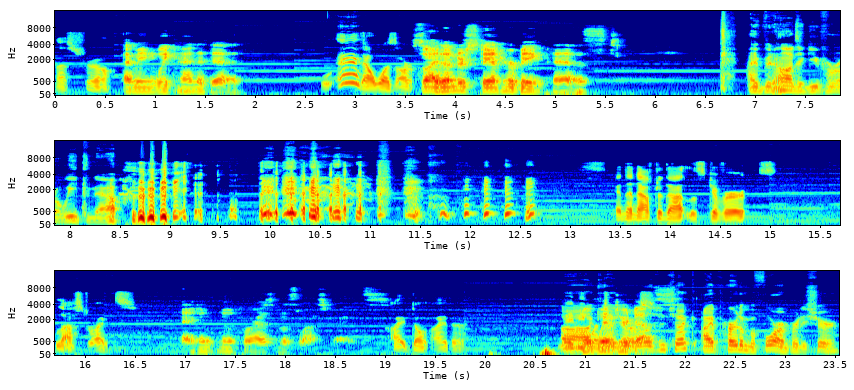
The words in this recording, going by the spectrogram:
That's true. I mean, we kind of did. Eh. That was our So I'd understand her being pissed. I've been haunting you for a week now. and then after that, let's give her last rites. I don't know Pharasma's last rites. I don't either. Maybe uh, Winter does. Religion check? I've heard him before. I'm pretty sure.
